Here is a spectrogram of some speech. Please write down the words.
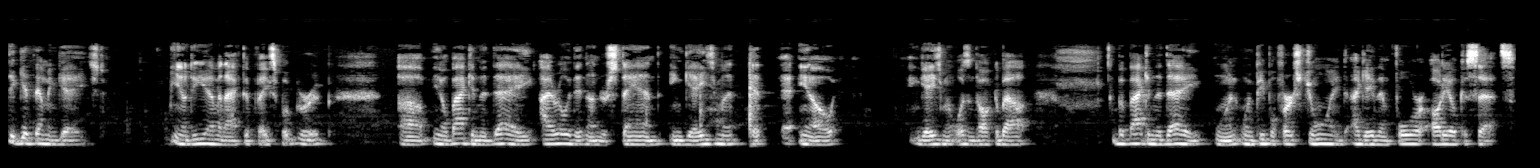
to get them engaged? You know, do you have an active Facebook group? Uh, you know, back in the day, I really didn't understand engagement. You know, engagement wasn't talked about. But back in the day, when when people first joined, I gave them four audio cassettes,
